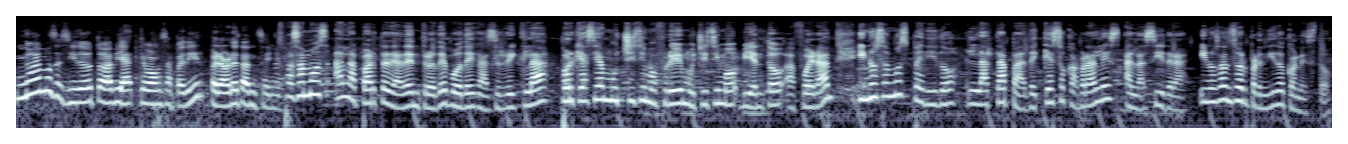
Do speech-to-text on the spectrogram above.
no hemos decidido todavía qué vamos a pedir, pero ahorita te enseño. Pasamos a la parte de adentro de Bodegas Ricla porque hacía muchísimo frío y muchísimo viento afuera y nos hemos pedido la tapa de queso cabrales a la sidra y nos han sorprendido con esto.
